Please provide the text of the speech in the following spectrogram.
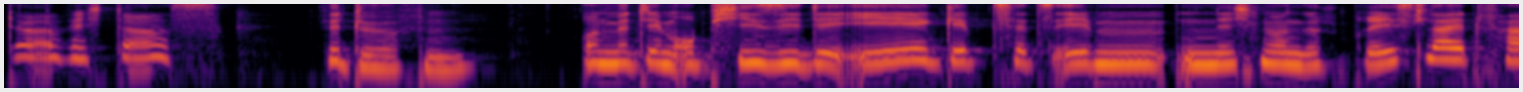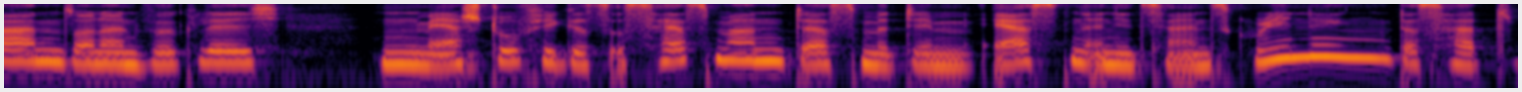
darf ich das? Wir dürfen. Und mit dem opisi.de gibt es jetzt eben nicht nur einen Gesprächsleitfaden, sondern wirklich ein mehrstufiges Assessment, das mit dem ersten initialen Screening, das hat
